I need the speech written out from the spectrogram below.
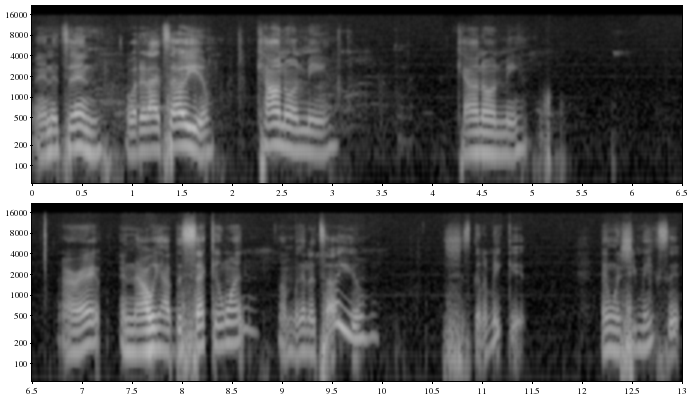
And it's in. What did I tell you? Count on me. Count on me. All right. And now we have the second one. I'm going to tell you. She's going to make it. And when she makes it,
